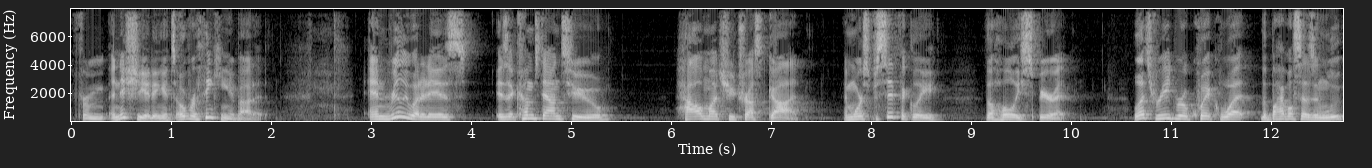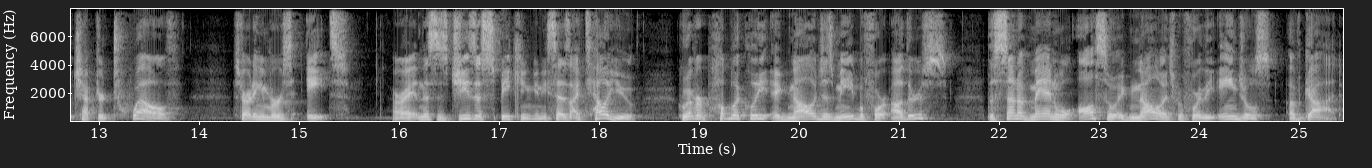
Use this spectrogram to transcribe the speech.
from initiating, it's overthinking about it. And really what it is is it comes down to how much you trust God, and more specifically, the Holy Spirit. Let's read real quick what the Bible says in Luke chapter 12, starting in verse 8. All right, and this is Jesus speaking, and he says, I tell you, whoever publicly acknowledges me before others, the Son of Man will also acknowledge before the angels of God.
